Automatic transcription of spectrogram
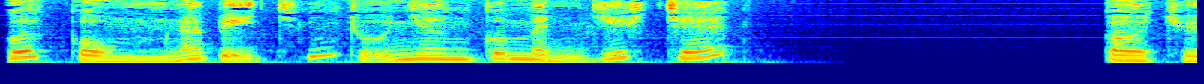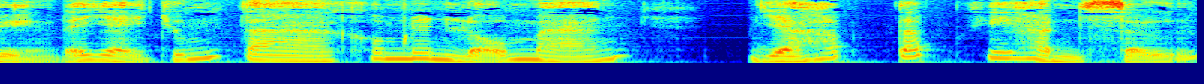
Cuối cùng nó bị chính chủ nhân của mình giết chết. Câu chuyện đã dạy chúng ta không nên lỗ mãn và hấp tấp khi hành xử.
